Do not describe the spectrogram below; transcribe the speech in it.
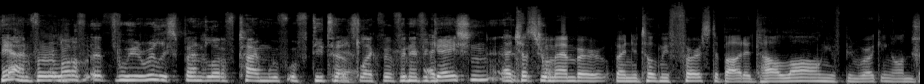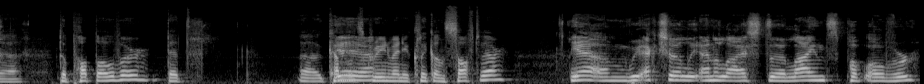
Yeah, and for a lot of we really spend a lot of time with, with details yeah. like the, the navigation. I, I just remember when you told me first about it, how long you've been working on the the popover that uh, comes yeah, on screen when you click on software. Yeah, um, we actually analyzed the lines popover,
